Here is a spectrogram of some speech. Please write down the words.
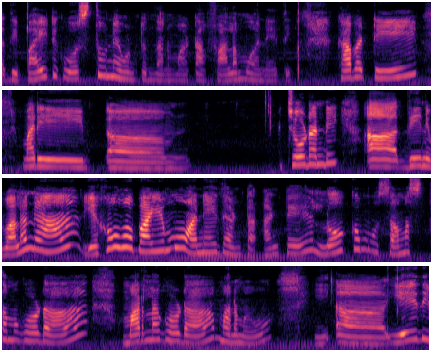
అది బయటకు వస్తూనే ఉంటుందన్నమాట ఆ ఫలము అనేది. కాబట్టి మరి చూడండి దీని వలన యహోవ భయము అనేది అంట అంటే లోకము సమస్తము కూడా మరల కూడా మనము ఏది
